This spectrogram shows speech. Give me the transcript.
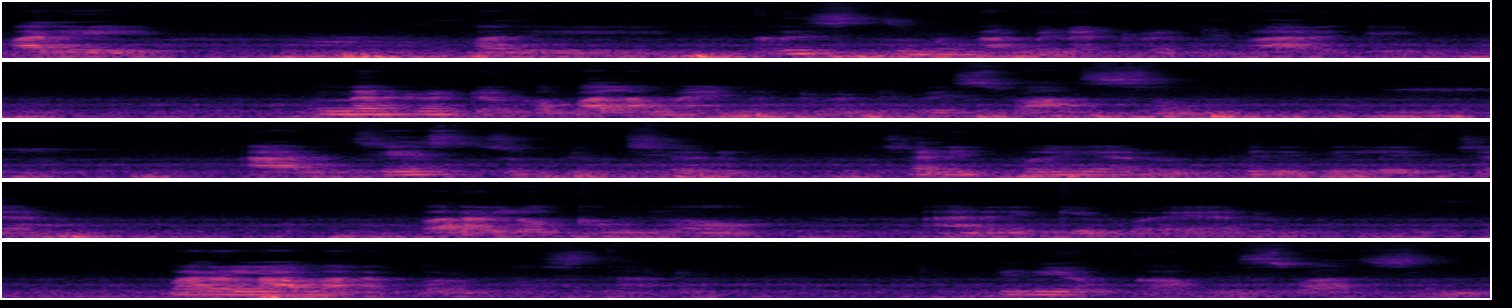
మరి మరి క్రీస్తును నమ్మినటువంటి వారికి ఉన్నటువంటి ఒక బలమైనటువంటి విశ్వాసం ఆయన చేసి చూపించాడు. చనిపోయాడు తిరిగి లేచాడు. పరలోకంలో ఆయన ఎక్కిపోయాడు మరలా మన కొరకు వస్తాడు. ఇది ఒక విశ్వాసం.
